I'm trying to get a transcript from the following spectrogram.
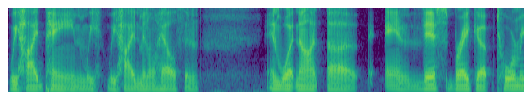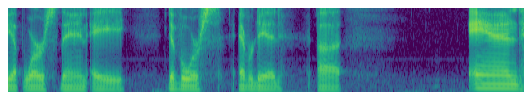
we hide pain, we we hide mental health and and whatnot. Uh, and this breakup tore me up worse than a divorce ever did. Uh, and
